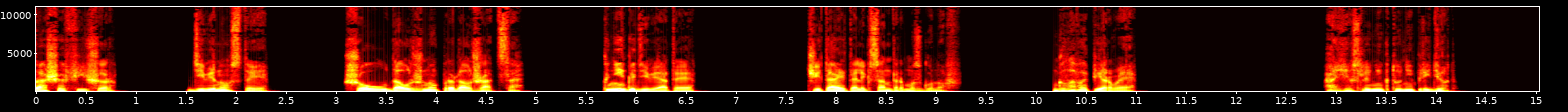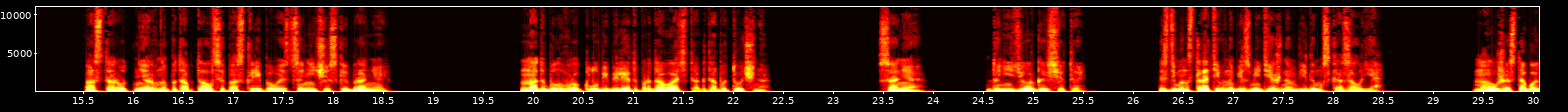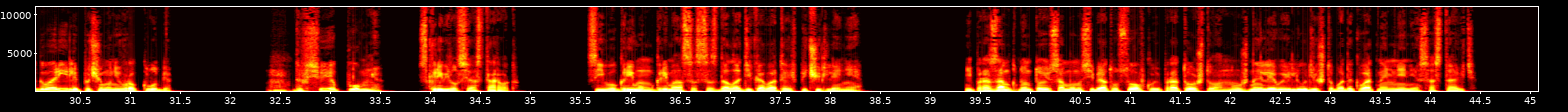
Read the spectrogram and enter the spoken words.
Саша Фишер. 90-е. Шоу должно продолжаться. Книга девятая. Читает Александр Мозгунов. Глава первая. «А если никто не придет?» Астарот нервно потоптался, поскрипывая сценической броней. «Надо было в рок-клубе билеты продавать, тогда бы точно». «Саня, да не дергайся ты», — с демонстративно безмятежным видом сказал я. «Мы уже с тобой говорили, почему не в рок-клубе». «Да все я помню», — скривился Астарот. С его гримом гримаса создала диковатое впечатление. И про замкнутую саму на себя тусовку, и про то, что нужны левые люди, чтобы адекватное мнение составить.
